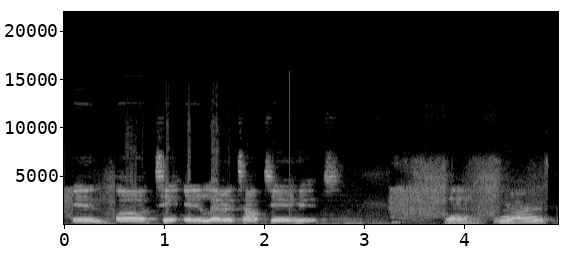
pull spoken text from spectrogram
and uh 10 and 11 top 10 hits. Damn. We already that's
